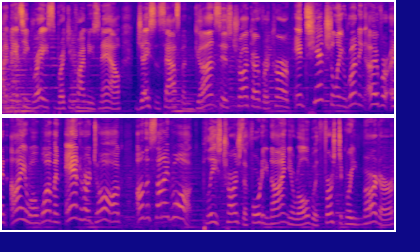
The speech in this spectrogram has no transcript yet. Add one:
I'm Nancy Grace. Breaking crime news now. Jason Sassman guns his truck over a curb, intentionally running over an Iowa woman and her dog on the sidewalk. Police charge the 49 year old with first degree murder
